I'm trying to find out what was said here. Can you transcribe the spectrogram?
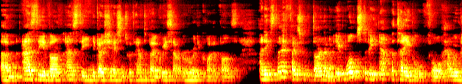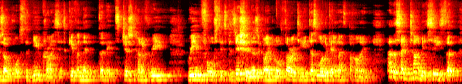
um, as the advan- as the negotiations with how to bail Greece out are already quite advanced. And it's there faced with the dilemma. It wants to be at the table for how we resolve what's the new crisis, given that, that it's just kind of re- reinforced its position as a global authority. It doesn't want to get left behind. At the same time, it sees that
